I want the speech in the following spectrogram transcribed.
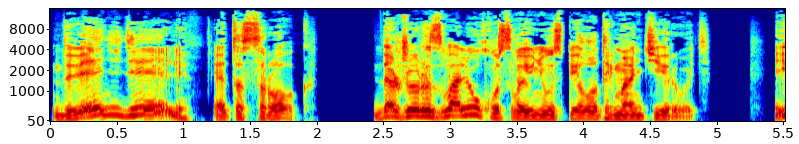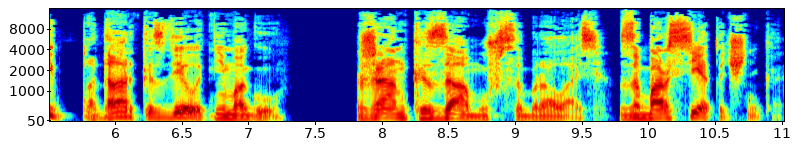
Две недели — это срок. Даже развалюху свою не успел отремонтировать. И подарка сделать не могу. Жанка замуж собралась, за барсеточника.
